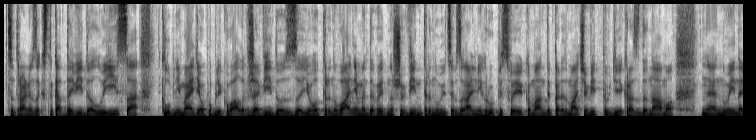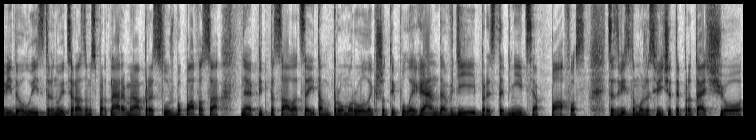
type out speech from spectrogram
центрального захисника Давіда Луїса. Клубні медіа опублікували вже відео з його тренуваннями, де видно, що він тренується в загальній групі своєї команди перед матчем відповіді якраз Динамо. Е, Ну і на відео Луїс тренується разом з партнерами. А прес-служба Пафоса е, підписала цей там промо-ролик, що типу легенда в дії, пристебніться Пафос. Це, звісно, може свідчити про те, що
